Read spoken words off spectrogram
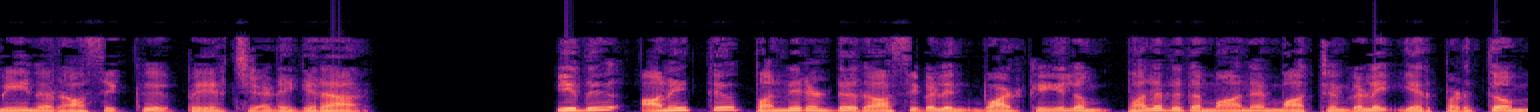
மீன ராசிக்கு பெயர்ச்சியடைகிறார் இது அனைத்து பன்னிரண்டு ராசிகளின் வாழ்க்கையிலும் பலவிதமான மாற்றங்களை ஏற்படுத்தும்.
